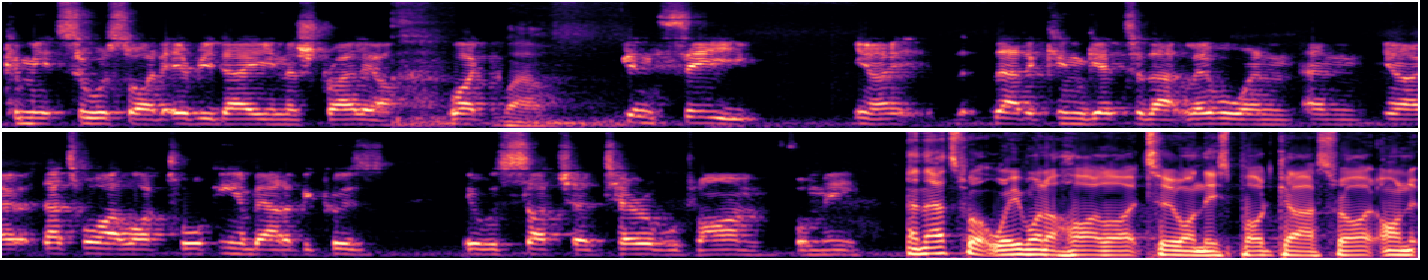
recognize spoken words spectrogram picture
commit suicide every day in Australia. Like, Wow. you can see, you know, that it can get to that level. And, and, you know, that's why I like talking about it because it was such a terrible time for me. And that's what we want to highlight too on this podcast, right? On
